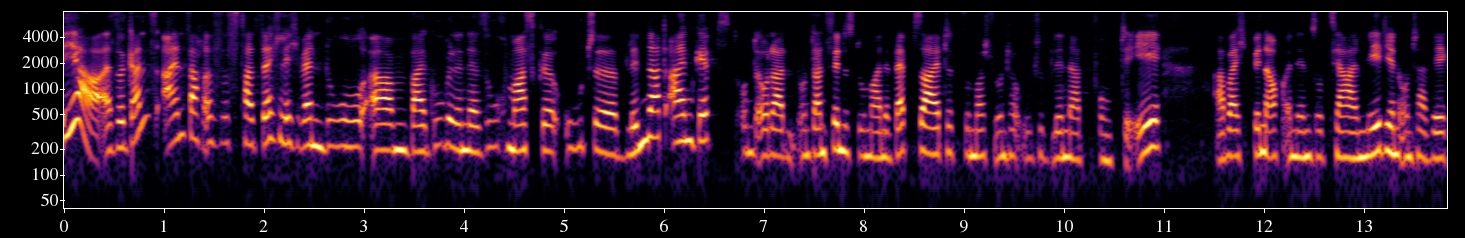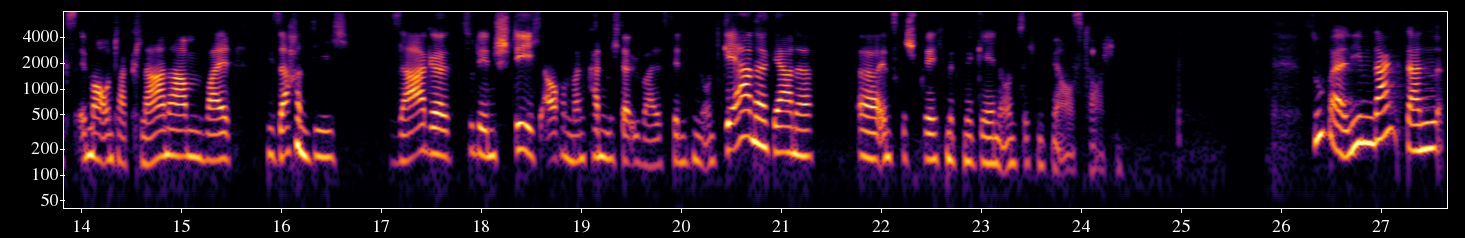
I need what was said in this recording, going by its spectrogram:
Ja, also ganz einfach ist es tatsächlich, wenn du ähm, bei Google in der Suchmaske Ute Blindert eingibst und, oder, und dann findest du meine Webseite zum Beispiel unter uteblindert.de. Aber ich bin auch in den sozialen Medien unterwegs, immer unter Klarnamen, weil die Sachen, die ich sage, zu denen stehe ich auch und man kann mich da überall finden und gerne, gerne äh, ins Gespräch mit mir gehen und sich mit mir austauschen. Super, lieben Dank. Dann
